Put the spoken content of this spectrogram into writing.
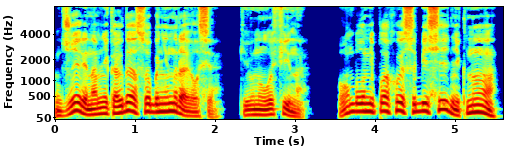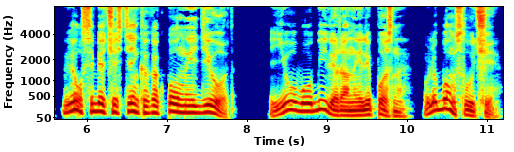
«Джерри нам никогда особо не нравился», — кивнула Фина. «Он был неплохой собеседник, но вел себя частенько как полный идиот. Его бы убили рано или поздно, в любом случае.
